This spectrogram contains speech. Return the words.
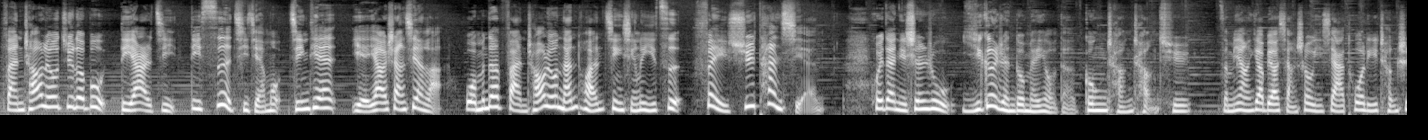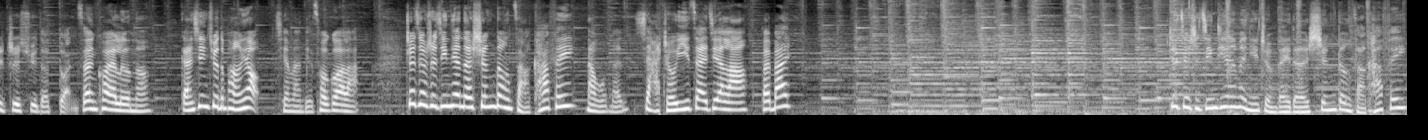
反潮流俱乐部》第二季第四期节目今天也要上线了。我们的反潮流男团进行了一次废墟探险，会带你深入一个人都没有的工厂厂区。怎么样？要不要享受一下脱离城市秩序的短暂快乐呢？感兴趣的朋友千万别错过了。这就是今天的生动早咖啡，那我们下周一再见啦，拜拜。这就是今天为你准备的生动早咖啡，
